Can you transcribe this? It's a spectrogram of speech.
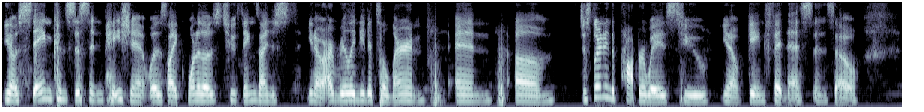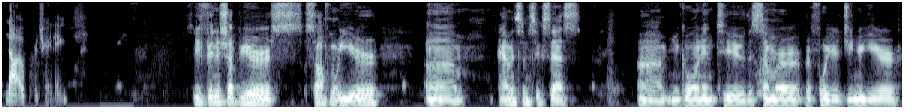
you know staying consistent and patient was like one of those two things I just you know, I really needed to learn and um, just learning the proper ways to, you know, gain fitness. And so not overtraining. So you finish up your sophomore year, um, having some success. Um, you're going into the summer before your junior year.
